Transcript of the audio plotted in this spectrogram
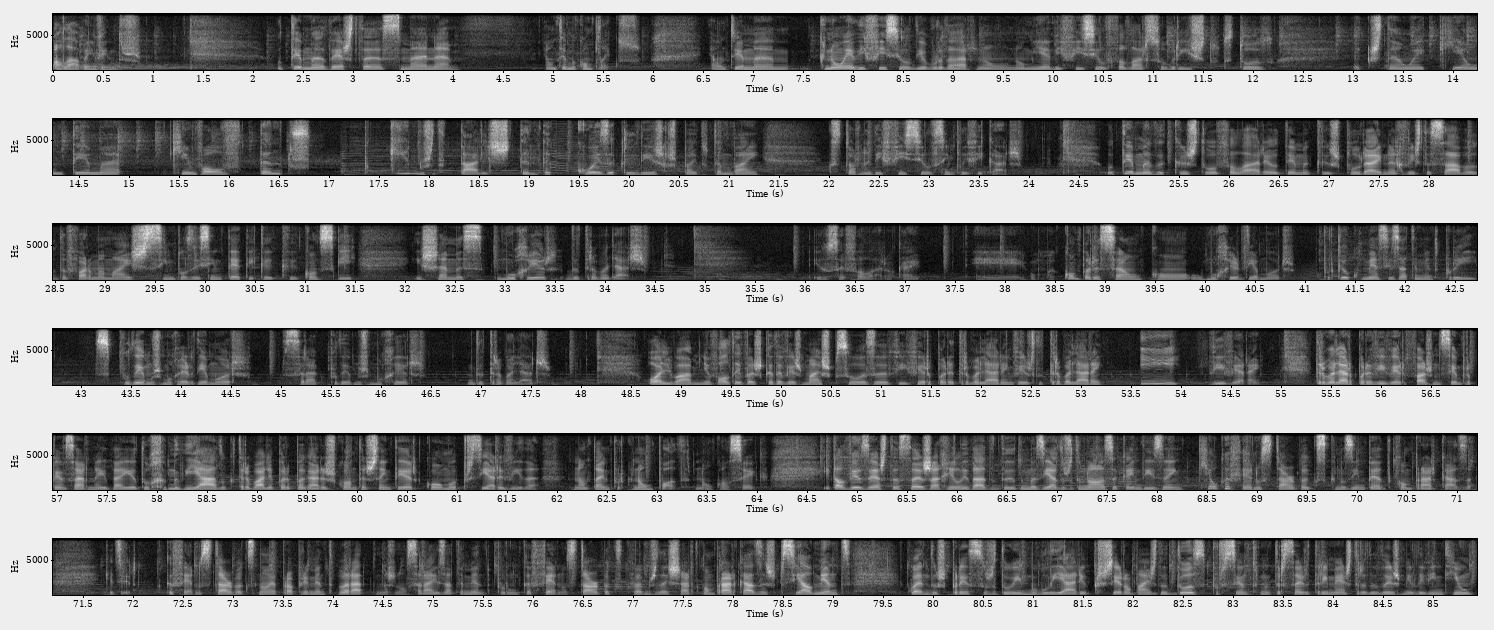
Olá, bem-vindos. O tema desta semana é um tema complexo. É um tema que não é difícil de abordar, não, não me é difícil falar sobre isto de todo. A questão é que é um tema que envolve tantos pequenos detalhes, tanta coisa que lhe diz respeito também, que se torna difícil simplificar. O tema de que estou a falar é o tema que explorei na revista Sábado da forma mais simples e sintética que consegui e chama-se Morrer de Trabalhar. Eu sei falar, ok? É uma comparação com o morrer de amor, porque eu começo exatamente por aí. Se podemos morrer de amor, será que podemos morrer de trabalhar? Olho à minha volta e vejo cada vez mais pessoas a viver para trabalhar em vez de trabalharem e viverem. Trabalhar para viver faz-me sempre pensar na ideia do remediado que trabalha para pagar as contas sem ter como apreciar a vida. Não tem porque não pode, não consegue. E talvez esta seja a realidade de demasiados de nós a quem dizem que é o café no Starbucks que nos impede de comprar casa. Quer dizer, café no Starbucks não é propriamente barato, mas não será exatamente por um café no Starbucks que vamos deixar de comprar casa, especialmente quando os preços do imobiliário cresceram mais de 12% no terceiro trimestre de 2021,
